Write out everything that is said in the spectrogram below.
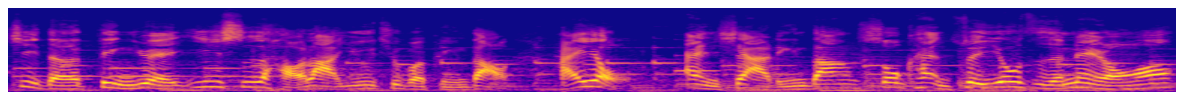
记得订阅医师好辣 YouTube 频道，还有按下铃铛收看最优质的内容哦。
